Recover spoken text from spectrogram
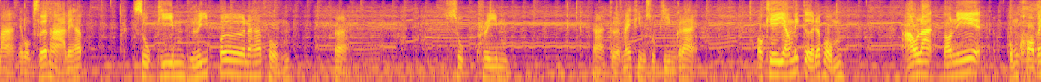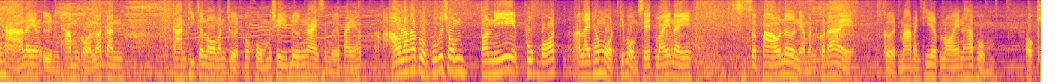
มาเดี๋ยวผมเซิร์ชหาเลยครับ สุพีมรีเปอร์นะครับผมอ่าสุพรีมอ่าเกิดไม่พิมพ์สุพีมก็ได้ โอเคยังไม่เกิดนะผม เอาละตอนนี้ผมขอไปหาอะไรอย่างอื่นทำก่อนแล้วกันการที่จะรอมันเกิดก็คงไม่ใช่เรื่องง่ายเสมอไปครับ เอาละครับผมคุณผู้ชมตอนนี้พวกบอสอะไรทั้งหมดที่ผมเซตไว้ในสปาวเนอร์เนี่ยมันก็ได้เกิดมาเป็นที่เรียบร้อยนะครับผม โอเค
